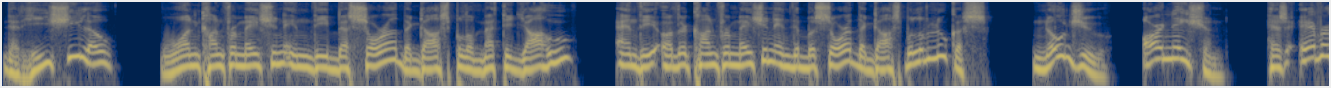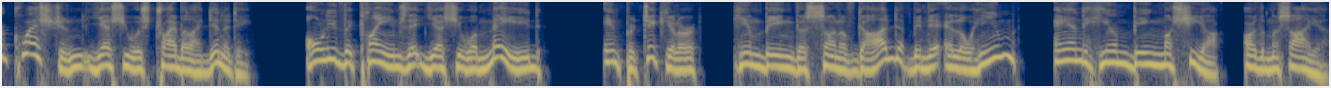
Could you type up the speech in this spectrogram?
that he's Shiloh. One confirmation in the Besorah, the Gospel of Matthew, and the other confirmation in the Besorah, the Gospel of Lucas. No Jew or nation has ever questioned Yeshua's tribal identity. Only the claims that Yeshua made, in particular, him being the Son of God, B'nai Elohim, and him being Mashiach, or the Messiah.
